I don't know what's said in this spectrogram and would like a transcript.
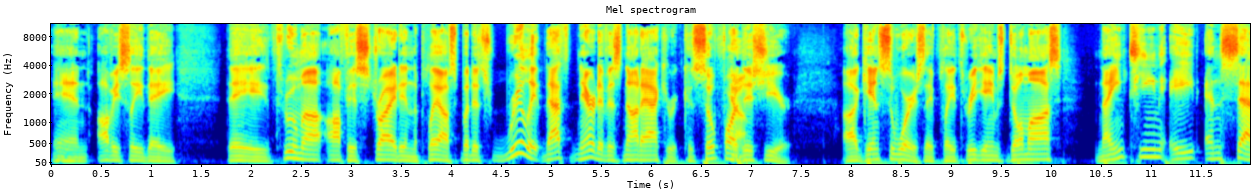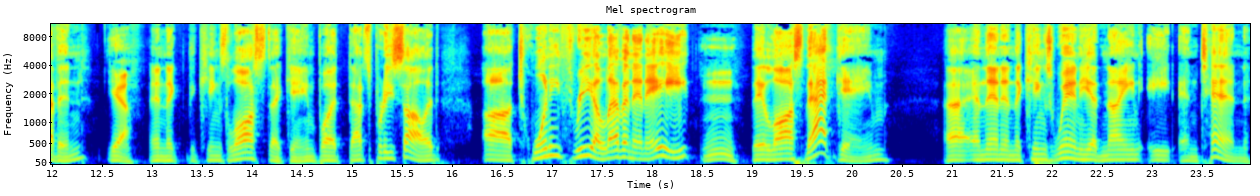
and obviously they they threw him off his stride in the playoffs. But it's really that narrative is not accurate because so far No. this year uh, against the Warriors they played three games. Domas 19 8 and seven, Yeah. and the, the Kings lost that game, but that's pretty solid. Uh, 23 11 and eight, they lost that game. Uh, and then in the Kings win, he had nine, eight, and ten.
